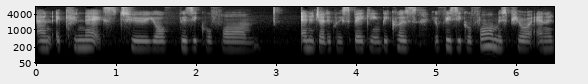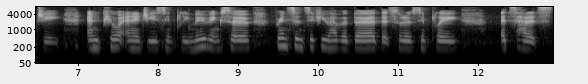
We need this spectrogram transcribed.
and it connects to your physical form energetically speaking, because your physical form is pure energy, and pure energy is simply moving. So, for instance, if you have a bird that sort of simply it's had its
